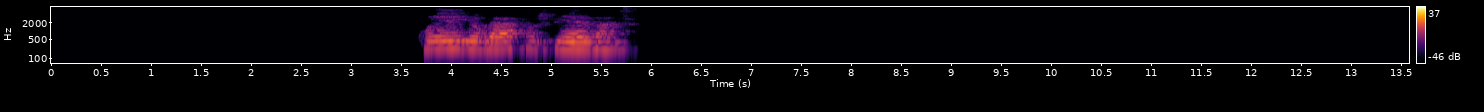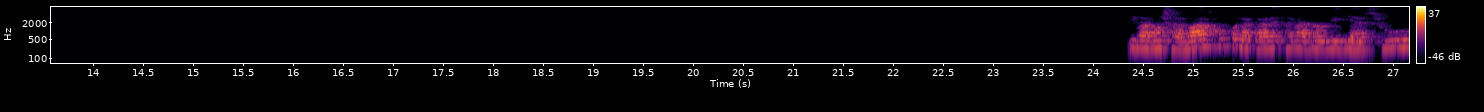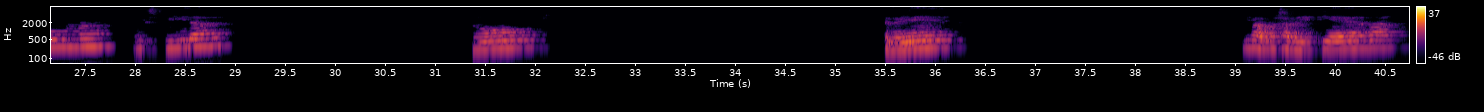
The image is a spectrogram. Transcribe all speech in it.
cuello, brazos, piernas. Y vamos abajo con la cabeza a las rodillas. Uno, expira. Dos. Tres. Y vamos a la izquierda.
